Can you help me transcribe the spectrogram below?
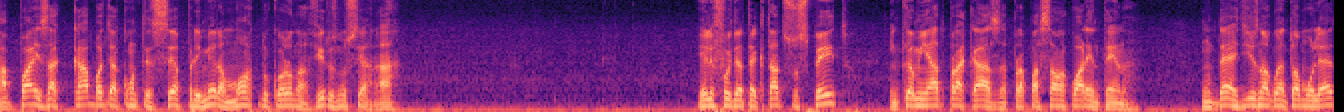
rapaz, acaba de acontecer a primeira morte do coronavírus no Ceará. Ele foi detectado suspeito, encaminhado para casa para passar uma quarentena. Com 10 dias não aguentou a mulher,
